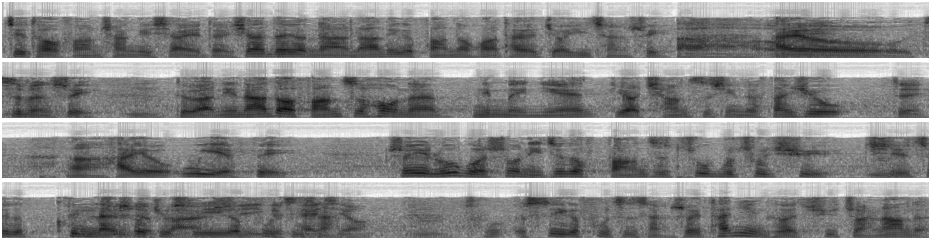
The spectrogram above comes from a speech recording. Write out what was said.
这套房传给下一代，下一代要拿拿那个房的话，他要交遗产税啊，还有资本税，嗯，对吧？你拿到房之后呢，你每年要强制性的翻修，对，啊，还有物业费。所以如果说你这个房子租不出去，其实这个对你来说就是一个负资产，嗯，是一个负资产，所以他宁可去转让的，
